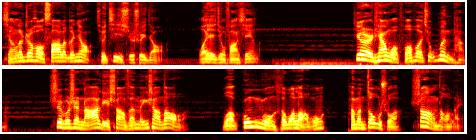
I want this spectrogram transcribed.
醒了之后撒了个尿，就继续睡觉了，我也就放心了。第二天，我婆婆就问他们，是不是哪里上坟没上到啊？我公公和我老公他们都说上到了呀。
